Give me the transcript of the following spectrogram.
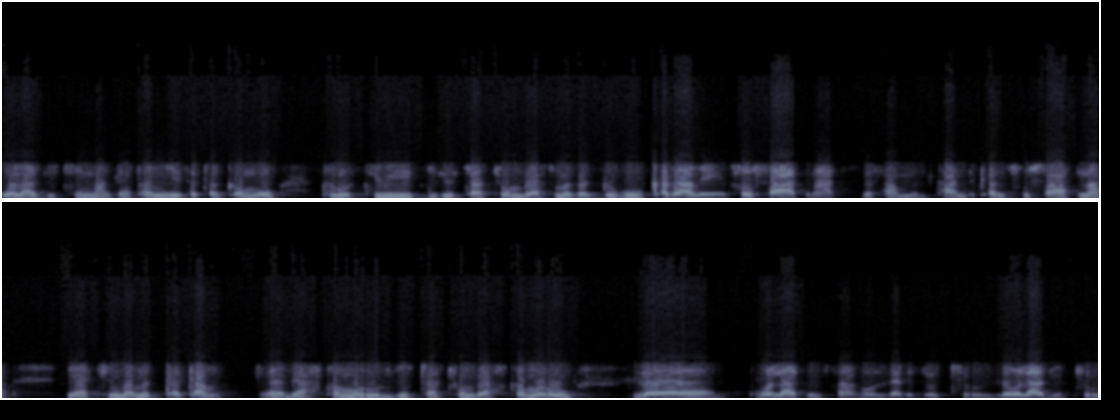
ወላጆች ይህን አጋጣሚ እየተጠቀሙ ትምህርት ቤት ልጆቻቸውን ቢያስመዘግቡ ቅዳሜ ሶስት ሰዓት ናት፣ በሳምንት አንድ ቀን ሶስት ሰዓት ናት። ያችን በመጠቀም ቢያስተምሩ ልጆቻቸውን ቢያስተምሩ ለወላጅም ሳይሆን ለልጆችም ለወላጆችም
